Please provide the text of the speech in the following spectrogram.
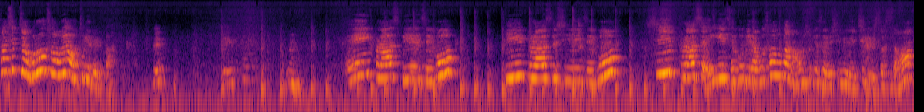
상식적으로 서울이 어떻게 될까? A 플러스 A 플러스 B의 제곱, B 플러스 C의 제곱, C 플러스 A의 제곱이라고 서우가 마음속에서 열심히 외치고 있었어.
